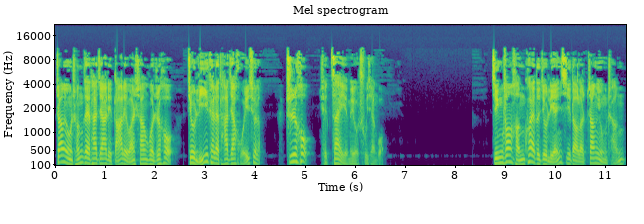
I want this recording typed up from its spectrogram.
张永成在他家里打理完山货之后，就离开了他家回去了，之后却再也没有出现过。警方很快的就联系到了张永成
